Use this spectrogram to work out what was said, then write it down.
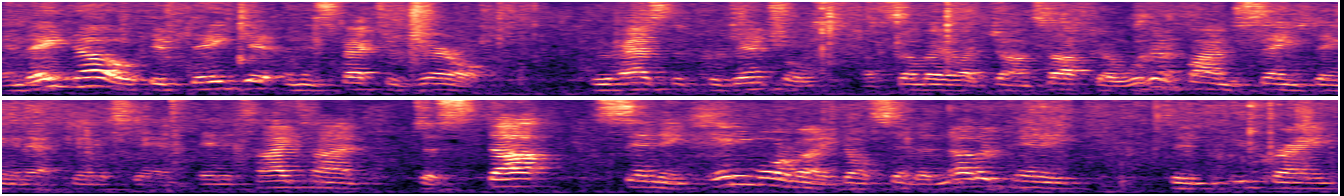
And they know if they get an inspector general who has the credentials of somebody like John Sopko, we're gonna find the same thing in Afghanistan. And it's high time to stop sending any more money, don't send another penny to Ukraine,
